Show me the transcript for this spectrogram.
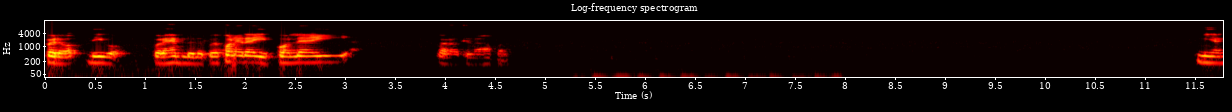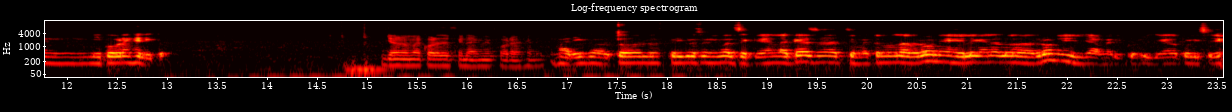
pero digo, por ejemplo, le puedes poner ahí, ponle ahí para que la Mi, mi pobre angelito. Yo no me acuerdo del final de mi angelito. Marico, todos los películas son igual, se quedan en la casa, se meten los ladrones, él le gana a los ladrones y ya, marico, y llega la policía.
